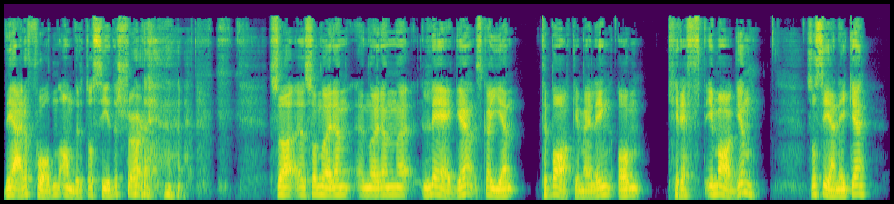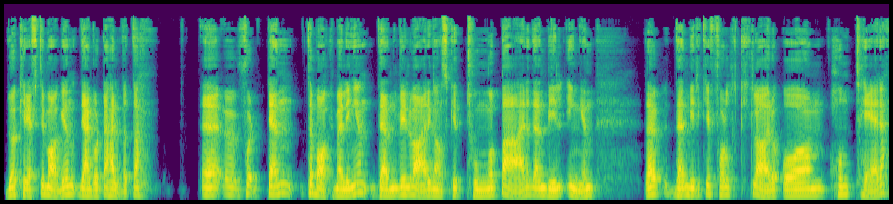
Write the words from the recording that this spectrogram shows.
det er å få den andre til å si det sjøl. så, så når, en, når, en, lege skal gi en tilbakemelding om kreft i magen, så sier han ikke 'du har kreft i magen, det går til helvete'. Eh, for den tilbakemeldingen den vil være ganske tung å bære. Den vil, ingen, den vil ikke folk klare å håndtere.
